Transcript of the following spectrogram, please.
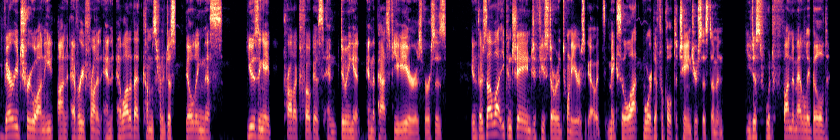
very true on on every front, and a lot of that comes from just building this, using a product focus and doing it in the past few years versus you know there's not a lot you can change if you started 20 years ago. It makes it a lot more difficult to change your system and you just would fundamentally build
